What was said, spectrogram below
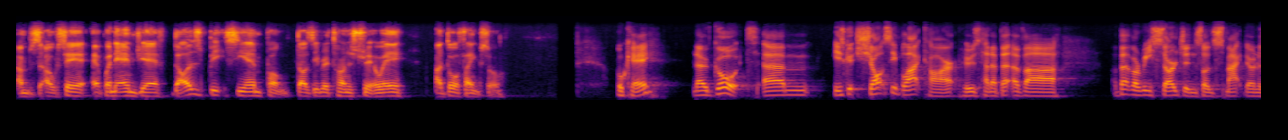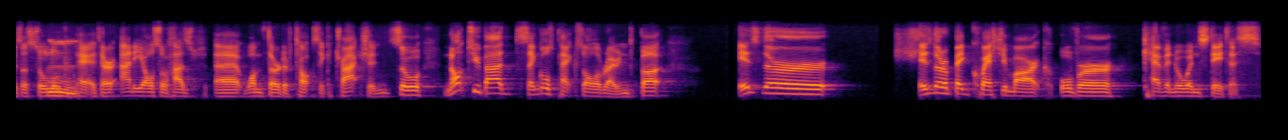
I'll say it, when MJF does beat CM Punk, does he return straight away? I don't think so. Okay, now Goat. Um, he's got Shotzi Blackheart, who's had a bit of a a bit of a resurgence on SmackDown as a solo mm. competitor, and he also has uh, one third of Toxic Attraction. So not too bad singles picks all around. But is there is there a big question mark over Kevin Owens' status?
